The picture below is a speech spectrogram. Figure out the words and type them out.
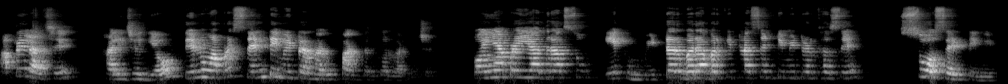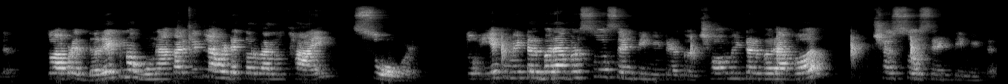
આપેલા છે, ખાલી જગ્યાઓ, તેનું આપણે સેન્ટીમીટરમાં રૂપાંતર કરવાનું છે. તો અહીંયા આપણે યાદ રાખશું, એક મીટર બરાબર કેટલા સેન્ટીમીટર થશે? સો સેન્ટીમીટર. તો આપણે દરેકનો ગુણાકાર કેટલા વડે કરવાનો થાય? સો વડે. તો એક મીટર બરાબર સો સેન્ટીમીટર, તો છ મીટર બરાબર છસો સેન્ટીમીટર.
